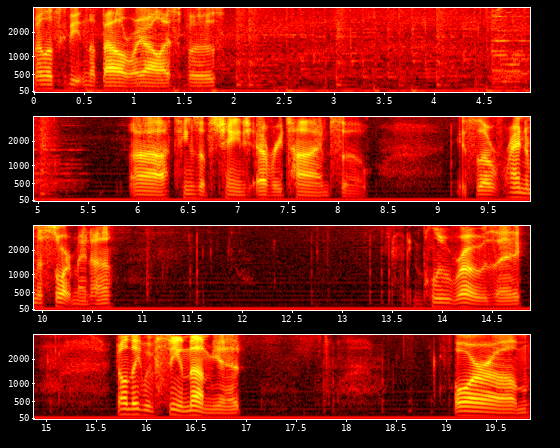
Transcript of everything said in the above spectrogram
But let's compete in the Battle Royale, I suppose. Ah, teams ups change every time, so it's a random assortment, huh? Blue Rose, eh? Don't think we've seen them yet. Or, um,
